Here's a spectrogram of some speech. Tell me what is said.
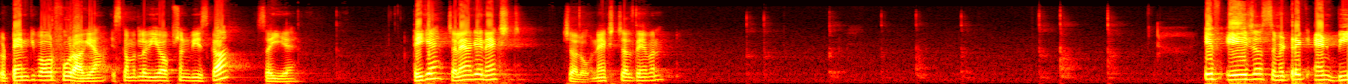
तो टेन की पावर फोर आ गया. इसका मतलब ये ऑप्शन भी इसका सही है। ठीक है? चले आगे नेक्स्ट चलो नेक्स्ट चलते हैं अपन। If A is a symmetric and B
